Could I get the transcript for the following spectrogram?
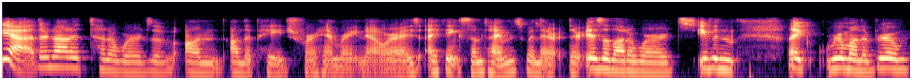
yeah they're not a ton of words of on on the page for him right now whereas i think sometimes when there there is a lot of words even like room on the broom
